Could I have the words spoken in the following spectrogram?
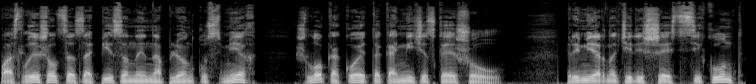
Послышался записанный на пленку смех, шло какое-то комическое шоу. Примерно через шесть секунд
